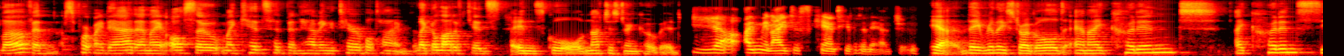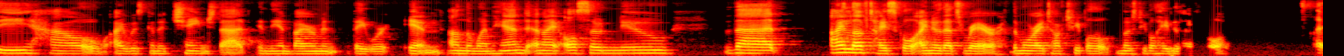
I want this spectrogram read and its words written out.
love and support my dad. And I also, my kids had been having a terrible time, like a lot of kids in school, not just during COVID. Yeah. I mean, I just can't even imagine. Yeah. They really struggled. And I couldn't, I couldn't see how I was going to change that in the environment they were in, on the one hand. And I also knew that I loved high school. I know that's rare. The more I talk to people, most people hated high school. Uh,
